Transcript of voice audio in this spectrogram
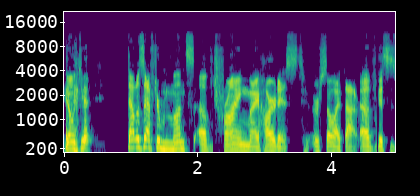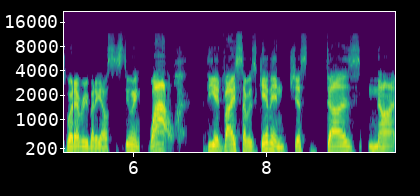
Don't do it. That was after months of trying my hardest, or so I thought, of this is what everybody else is doing. Wow. The advice I was given just does not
